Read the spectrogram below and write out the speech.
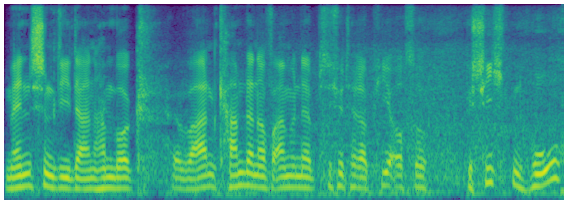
Menschen, die da in Hamburg waren, kam dann auf einmal in der Psychotherapie auch so Geschichten hoch,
